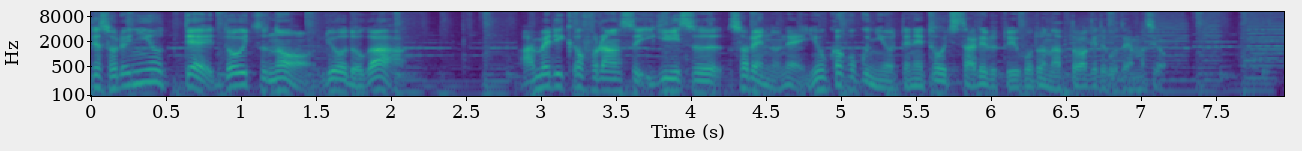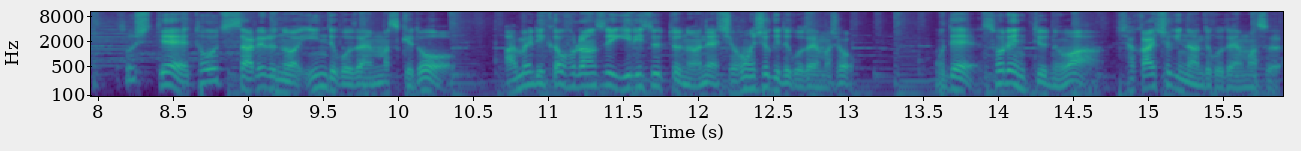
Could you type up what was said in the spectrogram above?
で、それによって、ドイツの領土が、アメリカ、フランス、イギリス、ソ連のね、4カ国によってね、統治されるということになったわけでございますよ。そして、統治されるのはいいんでございますけど、アメリカ、フランス、イギリスっていうのはね、資本主義でございましょう。で、ソ連っていうのは社会主義なんでございます。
